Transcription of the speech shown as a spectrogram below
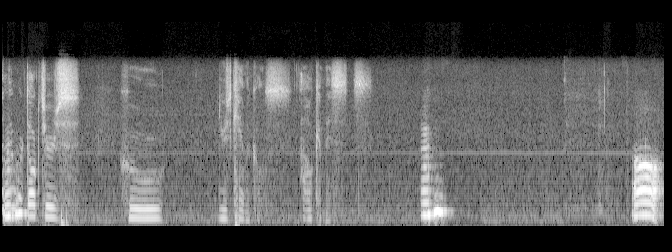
and there were Mhm. doctors who used chemicals, alchemists. Mhm. Oh.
